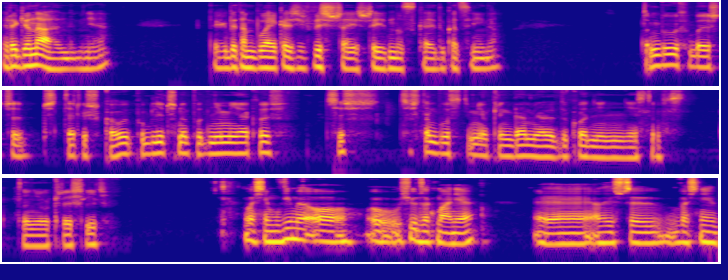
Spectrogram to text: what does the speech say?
regionalnym, nie? Tak jakby tam była jakaś wyższa jeszcze jednostka edukacyjna. Tam były chyba jeszcze cztery szkoły publiczne pod nimi jakoś. Coś, coś tam było z tymi okręgami, ale dokładnie nie jestem w stanie określić. Właśnie, mówimy o, o Hugh Jackmanie, ale jeszcze właśnie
